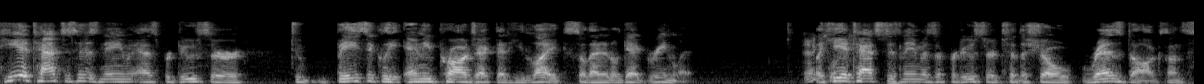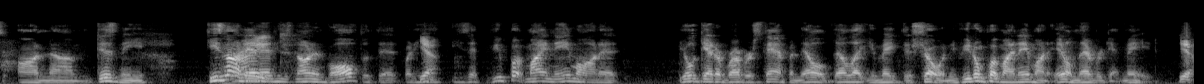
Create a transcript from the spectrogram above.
he attaches his name as producer to basically any project that he likes so that it'll get greenlit. Like he attached his name as a producer to the show Rez Dogs on on um, Disney. He's not in it. He's not involved with it. But he, Yeah. he said if you put my name on it, you'll get a rubber stamp and they'll they'll let you make this show. And if you don't put my name on it, it'll never get made. Yeah.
